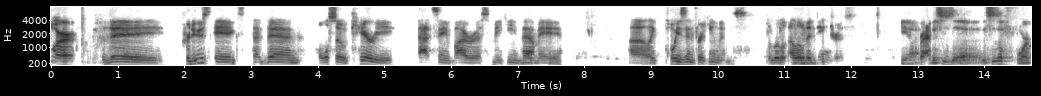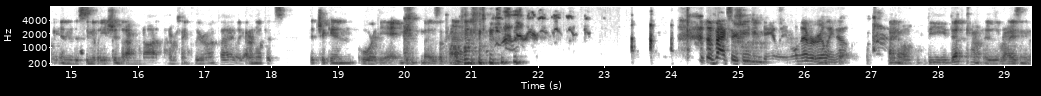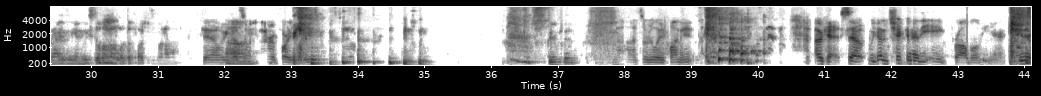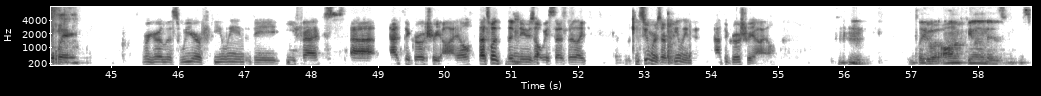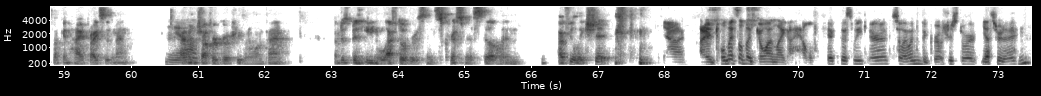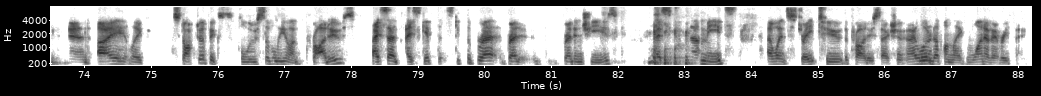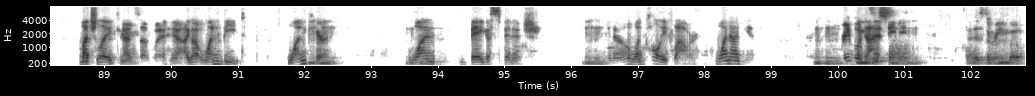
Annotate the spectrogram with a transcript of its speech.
or they produce eggs that then also carry that same virus, making them a uh, like poison for humans, a little a little bit dangerous. Yeah, Correct? this is a this is a fork in the simulation that I'm not 100 percent clear on. Ty. Like, I don't know if it's the chicken or the egg that is the problem. the facts are changing daily. We'll never really know. I know the death count is rising and rising, and we still don't know what the fuck is going on. Yeah, we got some Um, unreported cases. Stupid. Oh, that's really funny. Okay, so we got a chicken or the egg problem here. Either way, regardless, we are feeling the effects uh, at the grocery aisle. That's what the news always says. They're like, consumers are feeling it at the grocery aisle. hmm Tell you what, all I'm feeling is, is fucking high prices, man. Yeah. I haven't shopped for groceries in a long time. I've just been eating leftovers since Christmas still, and I feel like shit. yeah. I told myself I'd go on like a health kick this week, Eric. So I went to the grocery store yesterday and I like stocked up exclusively on produce. I said I skipped skipped the bread bread bread and cheese. I skipped the meats. I went straight to the produce section and I loaded up on like one of everything. Much like at. Subway. Yeah, I got one beet, one carrot, Mhm. one bag of spinach, Mhm. you know, one cauliflower, one onion. Mhm. Rainbow And is diet, this, baby. um, that is the rainbow.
